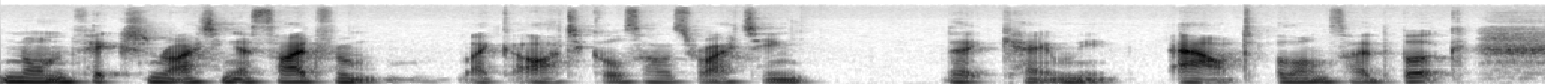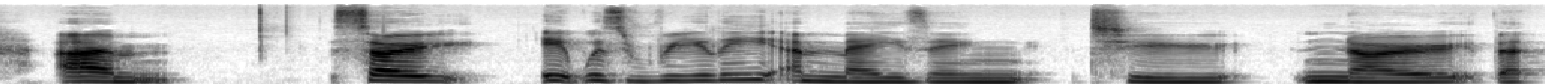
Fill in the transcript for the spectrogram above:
nonfiction writing aside from like articles I was writing that came out alongside the book. Um, so it was really amazing to know that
